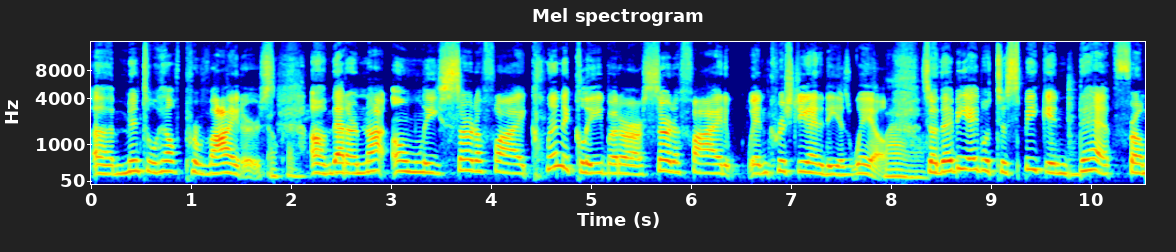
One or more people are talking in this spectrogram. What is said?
uh, mental health providers um, that are not only certified clinically but are certified in christianity as well Wow. so they be able to speak in depth from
